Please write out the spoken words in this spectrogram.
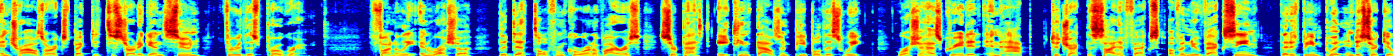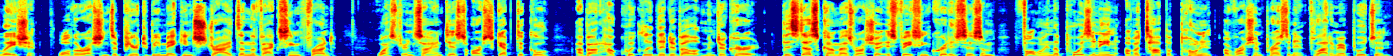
and trials are expected to start again soon through this program. Finally, in Russia, the death toll from coronavirus surpassed 18,000 people this week. Russia has created an app to track the side effects of a new vaccine that is being put into circulation. While the Russians appear to be making strides on the vaccine front, Western scientists are skeptical about how quickly the development occurred. This does come as Russia is facing criticism following the poisoning of a top opponent of Russian President Vladimir Putin.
